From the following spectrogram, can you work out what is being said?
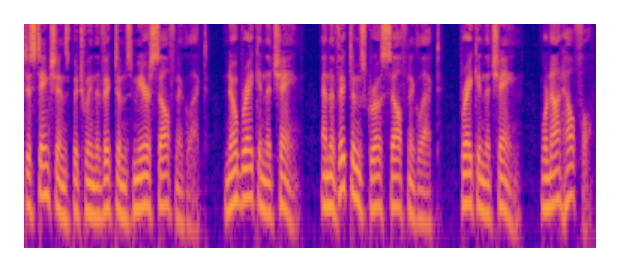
Distinctions between the victim's mere self neglect, no break in the chain, and the victim's gross self neglect, break in the chain, were not helpful.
